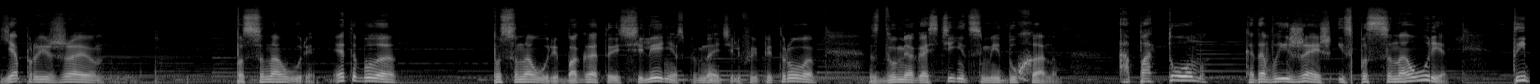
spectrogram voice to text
я проезжаю по Санауре. Это было по Санауре, богатое селение, вспоминаете Ильфа и Петрова, с двумя гостиницами и Духаном. А потом, когда выезжаешь из Пассанаури, ты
